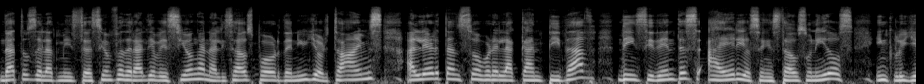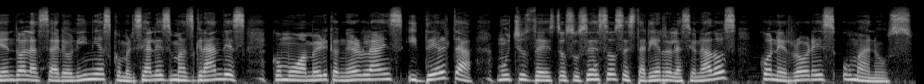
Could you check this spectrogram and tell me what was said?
Datos de la Administración Federal de Aviación analizados por The New York Times alertan sobre la cantidad de incidentes aéreos en Estados Unidos, incluyendo a las aerolíneas comerciales más grandes como American Airlines y Delta. Muchos de estos sucesos estarían relacionados con errores humanos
